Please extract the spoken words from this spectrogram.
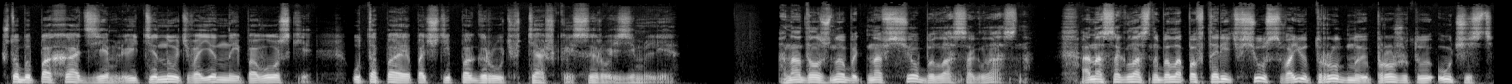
чтобы пахать землю и тянуть военные повозки, утопая почти по грудь в тяжкой сырой земле. Она, должно быть, на все была согласна. Она согласна была повторить всю свою трудную прожитую участь,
